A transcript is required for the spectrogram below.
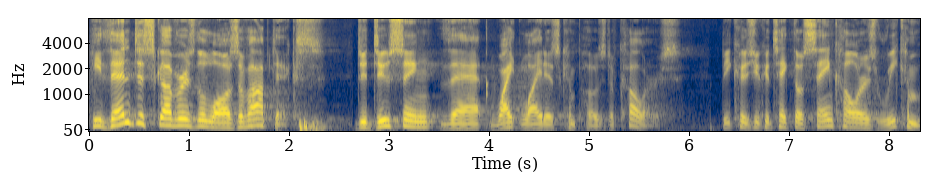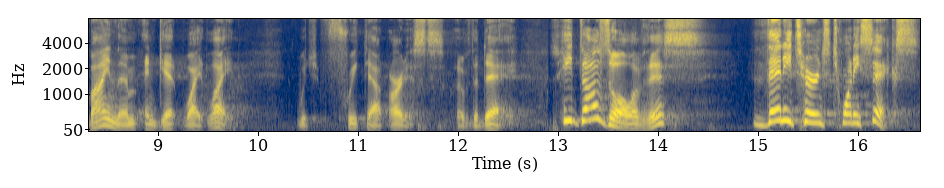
He then discovers the laws of optics, deducing that white light is composed of colors, because you could take those same colors, recombine them, and get white light, which freaked out artists of the day. He does all of this. Then he turns 26.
